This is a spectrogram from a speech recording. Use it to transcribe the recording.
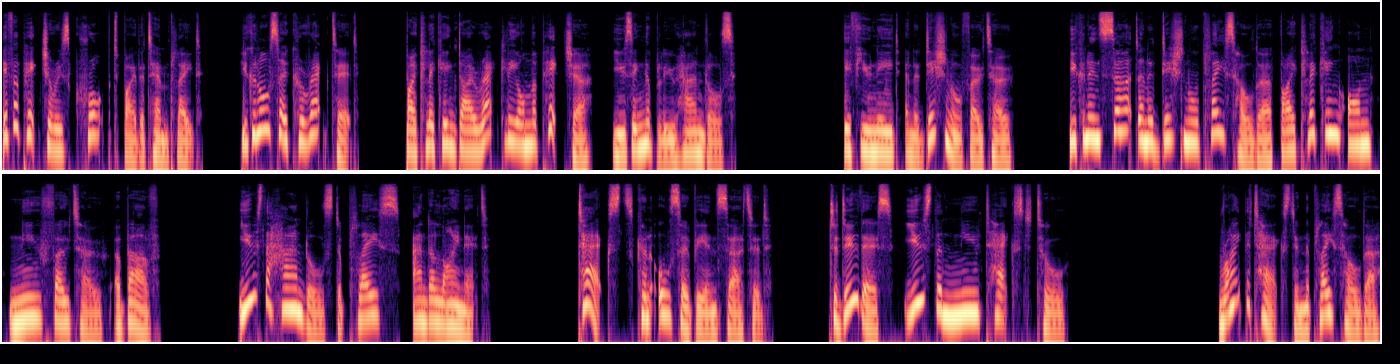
If a picture is cropped by the template, you can also correct it by clicking directly on the picture using the blue handles. If you need an additional photo, you can insert an additional placeholder by clicking on New Photo above. Use the handles to place and align it. Texts can also be inserted. To do this, use the New Text tool. Write the text in the placeholder.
